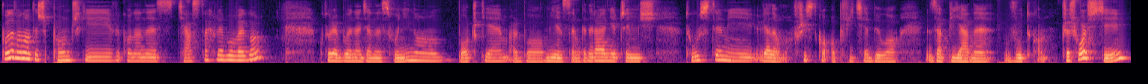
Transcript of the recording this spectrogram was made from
Podawano też pączki wykonane z ciasta chlebowego, które były nadziane słoniną, boczkiem albo mięsem, generalnie czymś tłustym i wiadomo, wszystko obficie było zapijane wódką. W przeszłości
